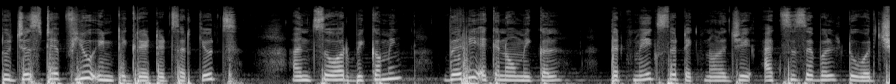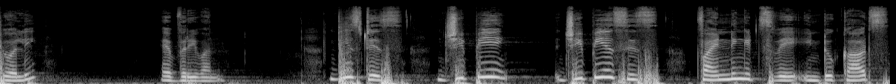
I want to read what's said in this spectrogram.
to just a few integrated circuits and so are becoming very economical that makes the technology accessible to virtually everyone. These days, GP, GPS is finding its way into cars,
